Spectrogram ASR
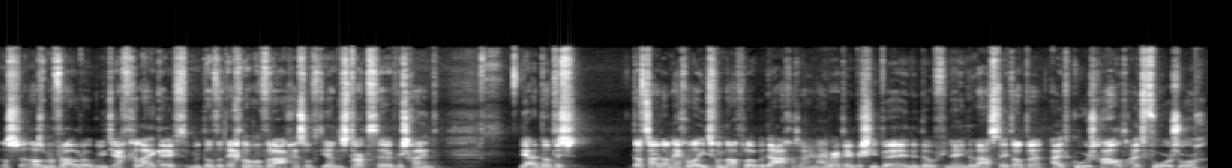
Als, als mevrouw Roglic echt gelijk heeft dat het echt nog een vraag is of hij aan de start eh, verschijnt. Ja, dat, is, dat zou dan echt wel iets van de afgelopen dagen zijn. Hij werd in principe in de Dauphiné in de laatste etappe uit koers gehaald, uit voorzorg.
